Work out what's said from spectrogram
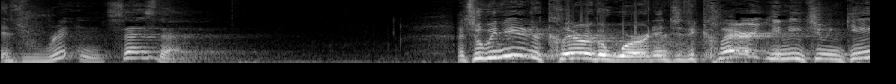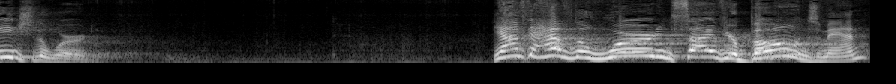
It's written, says that. And so we need to declare the word, and to declare it, you need to engage the word. You have to have the word inside of your bones, man.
